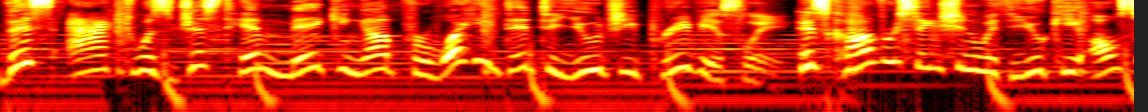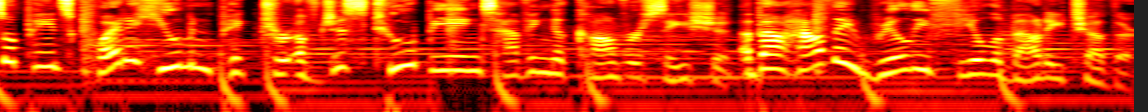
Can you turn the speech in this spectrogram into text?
This act was just him making up for what he did to Yuji previously. His conversation with Yuki also paints quite a human picture of just two beings having a conversation about how they really feel about each other.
